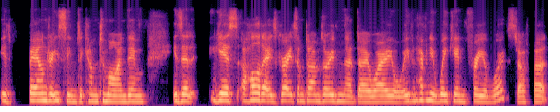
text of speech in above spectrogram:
it's boundaries seem to come to mind. Then is that yes, a holiday is great sometimes, or even that day away, or even having your weekend free of work stuff, but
